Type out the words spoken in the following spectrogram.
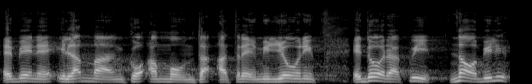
Ebbene, l'ammanco ammonta a 3 milioni ed ora qui Nobili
